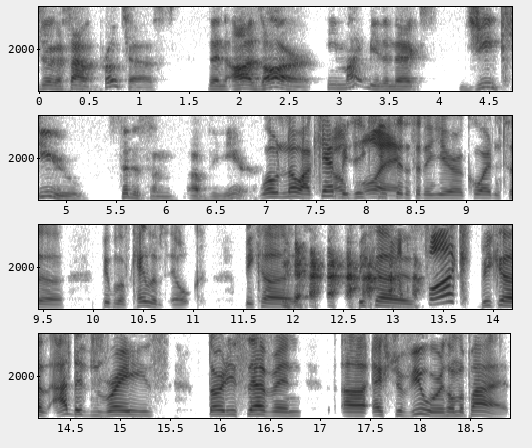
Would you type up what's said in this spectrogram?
doing a silent protest, then odds are he might be the next GQ Citizen of the Year. Well, no, I can't Oh, be GQ boy. Citizen of the Year according to people of Caleb's ilk because because Fuck. because I didn't raise 37 uh, extra viewers on the pod.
